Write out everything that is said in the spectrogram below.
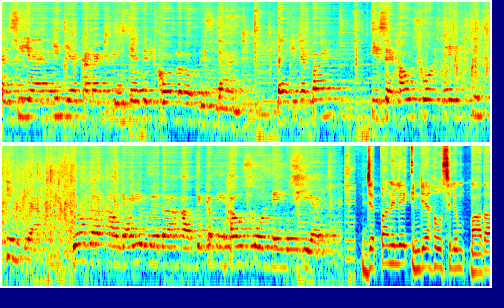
I see an India connect in every corner of this land. Like Japan is a household name in India. Yoga Ayurveda Ayurveda are becoming household names here. ജപ്പാനിലെ ഇന്ത്യ ഹൗസിലും മാതാ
